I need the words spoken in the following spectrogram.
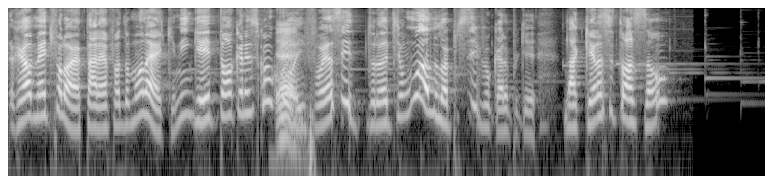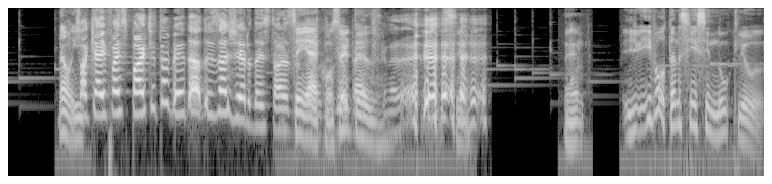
realmente falou, é tarefa do moleque. Ninguém toca nesse cocô. É. E foi assim, durante um ano, não é possível, cara, porque naquela situação não, e... Só que aí faz parte também da, do exagero da história Sim, do, é, do com certeza. Né? Sim. é. e, e, voltando assim, esse núcleo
